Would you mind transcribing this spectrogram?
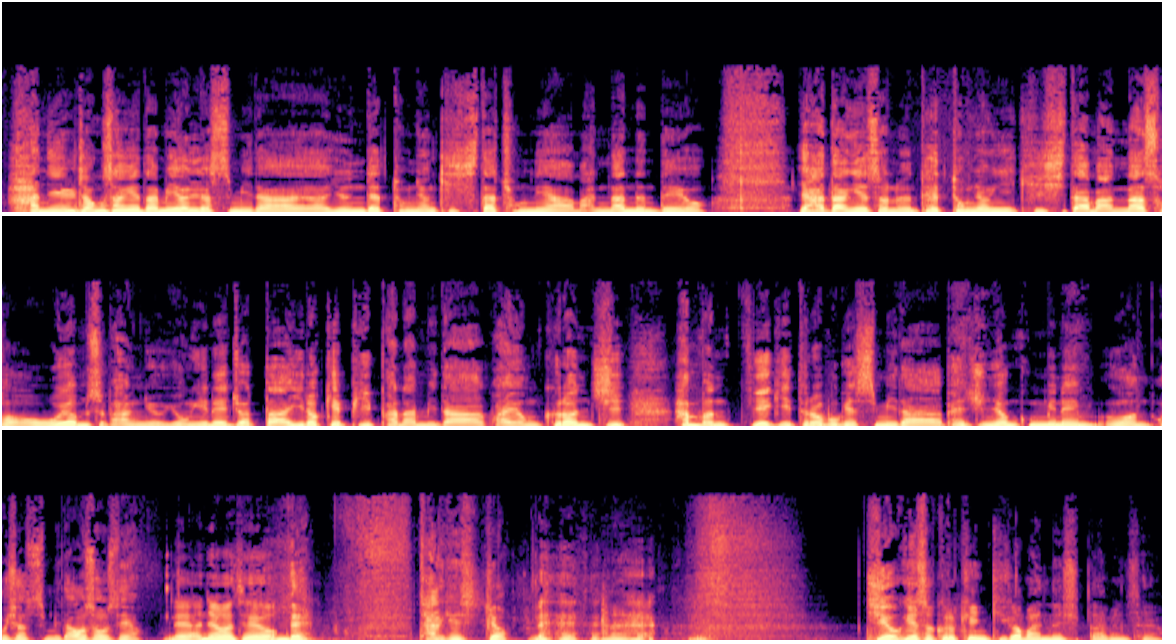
한일 정상회담이 열렸습니다. 윤 대통령 기시다 총리와 만났는데요. 야당에서는 대통령이 기시다 만나서 오염수 방류 용인해 줬다 이렇게 비판합니다. 과연 그런지 한번 얘기 들어보겠습니다. 배준영 국민의힘 의원 오셨습니다. 어서 오세요. 네, 안녕하세요. 네. 잘 계시죠? 네. 네. 지역에서 그렇게 인기가 많으시다면서요?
